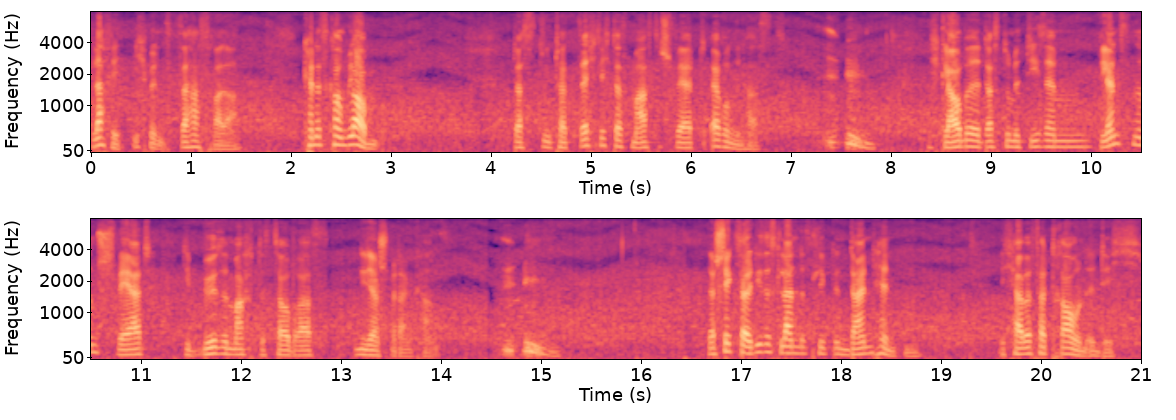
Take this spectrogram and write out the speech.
Luffy, ich bin's, Sahasrara. Ich kann es kaum glauben, dass du tatsächlich das Masterschwert errungen hast. Ich glaube, dass du mit diesem glänzenden Schwert die böse Macht des Zauberers niederschmettern kannst. Das Schicksal dieses Landes liegt in deinen Händen. Ich habe Vertrauen in dich.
